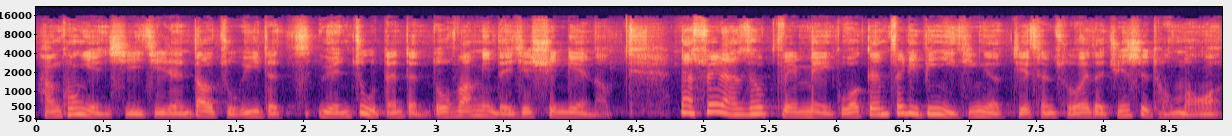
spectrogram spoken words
航空演习以及人道主义的援助等等多方面的一些训练哦。那虽然说美美国跟菲律宾已经有结成所谓的军事同盟哦，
